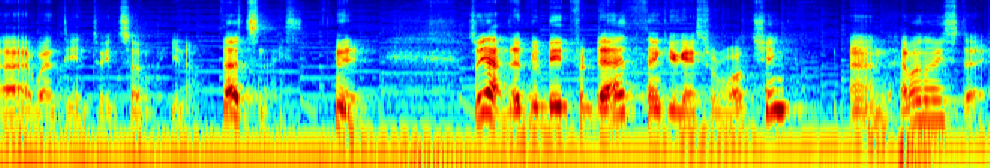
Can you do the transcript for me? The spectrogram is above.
uh, went into it. So you know, that's nice. so yeah, that will be it for that. Thank you guys for watching, and have a nice day.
